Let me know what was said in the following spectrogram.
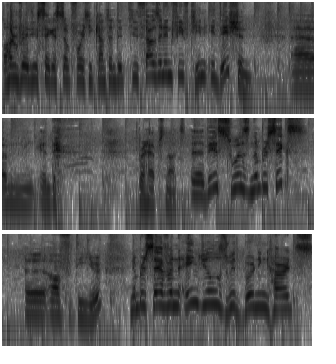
on Radio Sega Top 40 Countdown, the 2015 edition. Um, and perhaps not. Uh, this was number six uh, of the year. Number seven, Angels with Burning Hearts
